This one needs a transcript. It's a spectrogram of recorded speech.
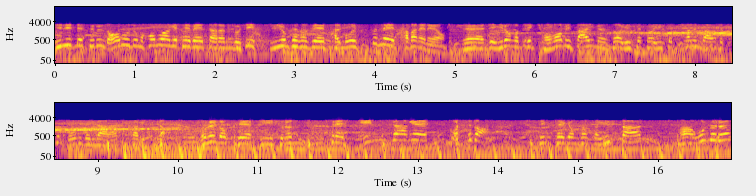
1, 2세트를 너무 좀 허무하게 패배했다는 것이 윤용태 선수의 발목을 끝내 잡아내네요. 예, 이제 이런 것들이 경험이 쌓이면서 1세트, 2세트 하는 가운데 큰 도움이 되리라는 생각이 듭니다. 오늘도 그의 비수는 신의 인장의 꽃이다. 김태경 선수가 일단 아, 오늘은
